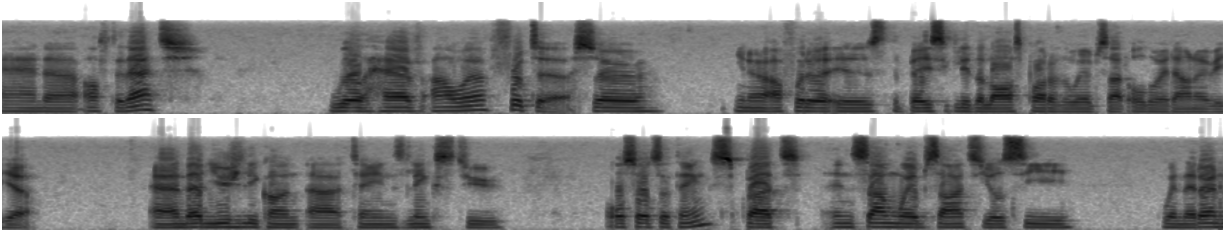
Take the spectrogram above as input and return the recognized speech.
And uh, after that we'll have our footer. So you know our footer is the basically the last part of the website all the way down over here. And that usually uh, contains links to all sorts of things but in some websites you'll see when they don't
